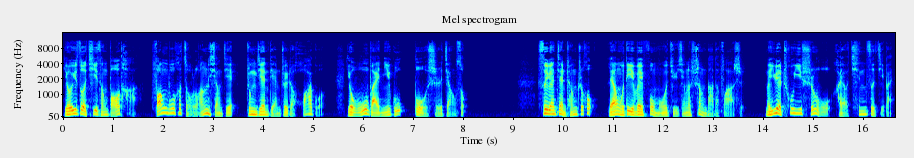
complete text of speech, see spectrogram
有一座七层宝塔，房屋和走廊相接，中间点缀着花果，有五百尼姑不时讲诵。寺院建成之后，梁武帝为父母举行了盛大的法事，每月初一、十五还要亲自祭拜。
